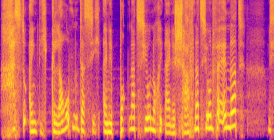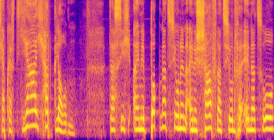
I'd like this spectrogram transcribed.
hast du eigentlich Glauben, dass sich eine Bocknation noch in eine Schafnation verändert? Und ich habe gesagt, ja, ich habe Glauben dass sich eine Bocknation in eine Schafnation verändert, so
